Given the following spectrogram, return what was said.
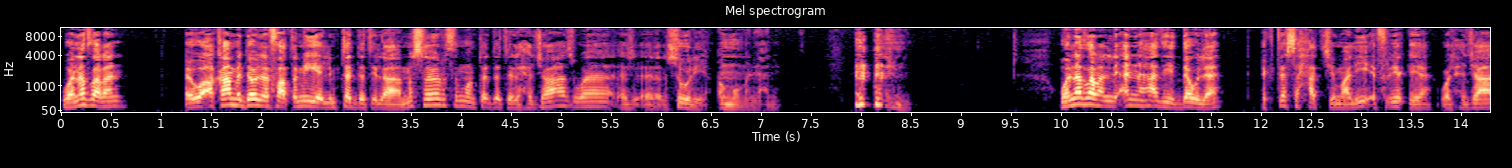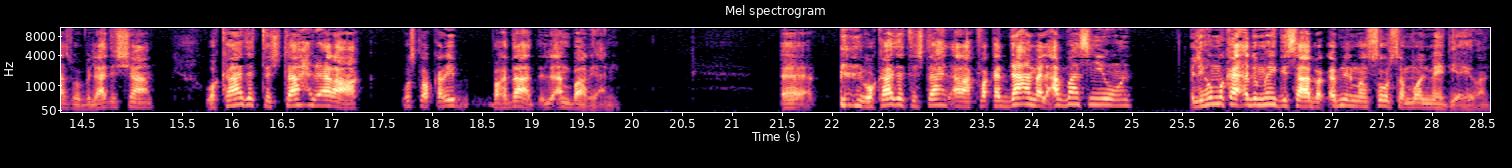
ونظرا وأقام الدولة الفاطمية اللي امتدت إلى مصر ثم امتدت إلى الحجاز وسوريا عموما يعني. ونظرا لأن هذه الدولة اكتسحت شمالي إفريقيا والحجاز وبلاد الشام وكادت تجتاح العراق وصلوا قريب بغداد الانبار يعني. آه، وكادت تجتاح العراق فقد دعم العباسيون اللي هم كان عندهم مهدي سابق ابن المنصور سموه المهدي أيضا.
